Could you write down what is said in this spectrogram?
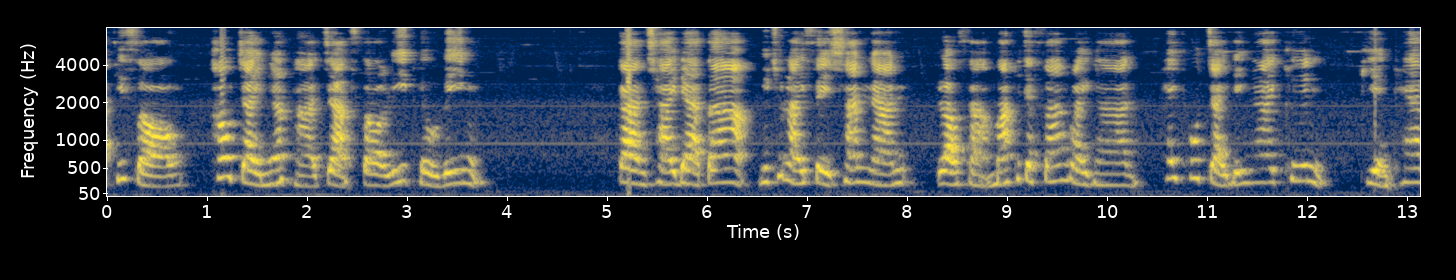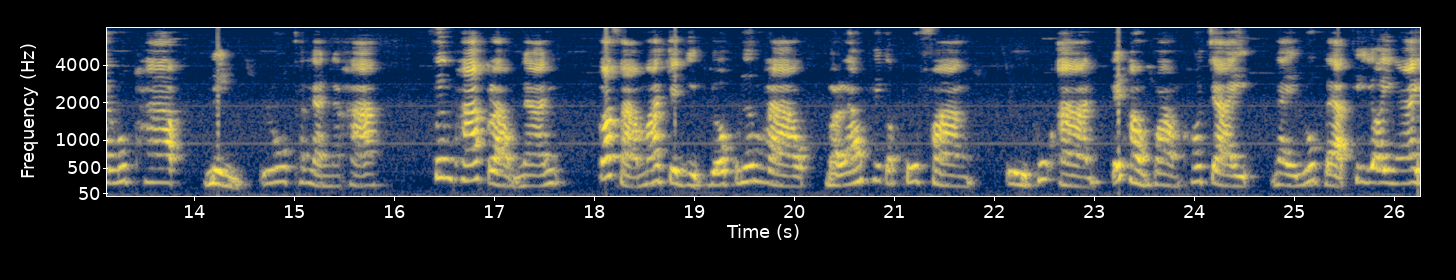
บที่2เข้าใจเนื้อหาจาก Storytelling การใช้ Data Visualization นั้น เราสามารถที่จะสร้างรายงานให้เข้าใจได้ง่ายขึ้น เพียงแค่รูปภาพ1รูปเท่านั้นนะคะ ซึ่งภาพเหล่านั้นก็สามารถจะหยิบยกเรื่องราวมาเล่าให้กับผู้ฟัง หรือผู้อ่านได้ทำความเข้าใจในรูปแบบที่ย่อยง่าย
